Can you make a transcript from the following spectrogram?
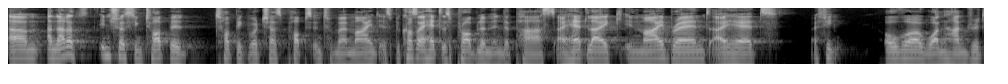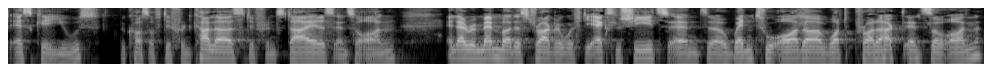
Um, another interesting topic topic what just pops into my mind is because I had this problem in the past. I had like in my brand, I had, I think over 100 SKUs because of different colors, different styles and so on. And I remember the struggle with the Excel sheets and uh, when to order what product and so on.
